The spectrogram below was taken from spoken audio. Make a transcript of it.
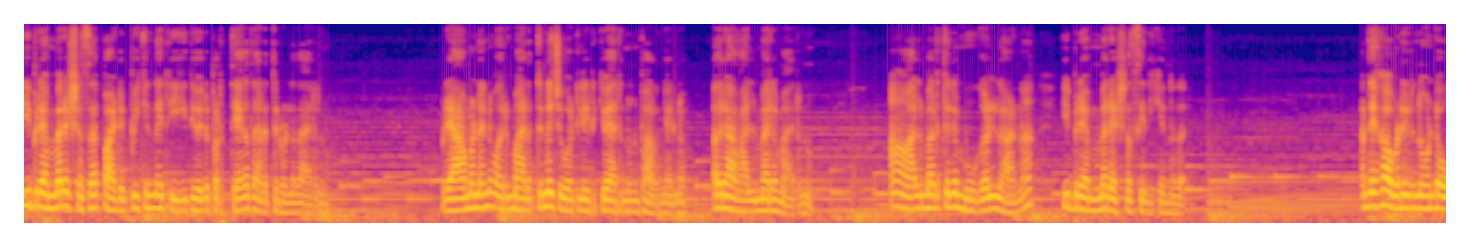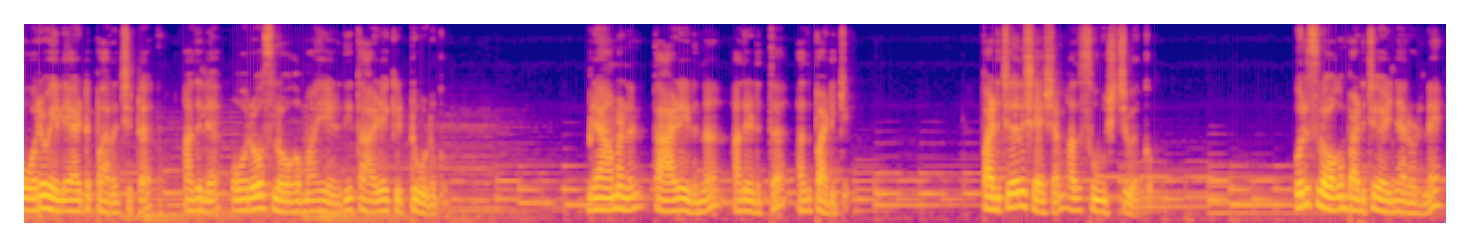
ഈ ബ്രഹ്മരക്ഷസ് പഠിപ്പിക്കുന്ന രീതി ഒരു പ്രത്യേക തരത്തിലുള്ളതായിരുന്നു. ബ്രാഹ്മണൻ ഒരു മരത്തിന്റെ ചുവട്ടിലിരിക്കുമായിരുന്നു എന്ന് പറഞ്ഞല്ലോ. അതൊരു ആൽമരമായിരുന്നു. ആ ആൽമരത്തിന്റെ മുകളിലാണ് ഈ ബ്രഹ്മരക്ഷസ് ഇരിക്കുന്നത് അദ്ദേഹം അവിടെ ഇരുന്നുകൊണ്ട് ഓരോ ഇലയായിട്ട് പറിച്ചിട്ട് അതിൽ ഓരോ ശ്ലോകമായി എഴുതി താഴേക്ക് ഇട്ട് കൊടുക്കും ബ്രാഹ്മണൻ താഴെ ഇരുന്ന് അതെടുത്ത് അത് പഠിക്കും. പഠിച്ചതിന് ശേഷം അത് സൂക്ഷിച്ചു വെക്കും. ഒരു ശ്ലോകം പഠിച്ചു കഴിഞ്ഞാൽ ഉടനെ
